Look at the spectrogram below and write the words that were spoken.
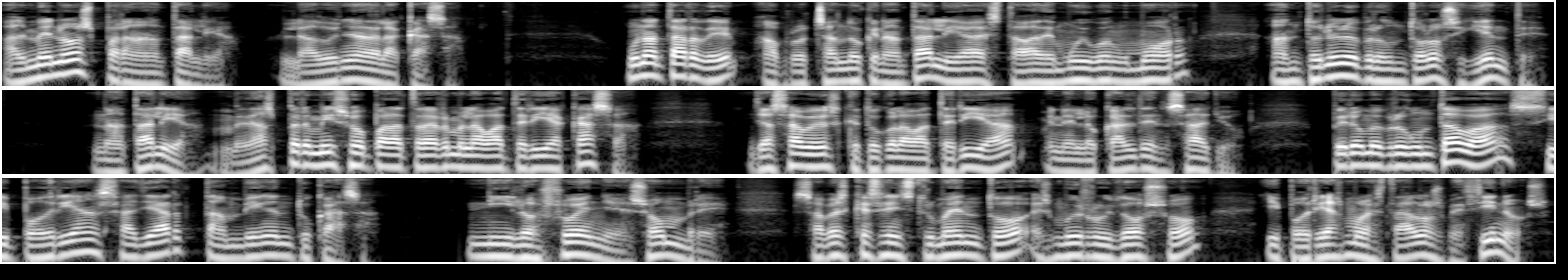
al menos para Natalia, la dueña de la casa. Una tarde, aprovechando que Natalia estaba de muy buen humor, Antonio le preguntó lo siguiente. Natalia, ¿me das permiso para traerme la batería a casa? Ya sabes que toco la batería en el local de ensayo, pero me preguntaba si podría ensayar también en tu casa. Ni lo sueñes, hombre. Sabes que ese instrumento es muy ruidoso y podrías molestar a los vecinos.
